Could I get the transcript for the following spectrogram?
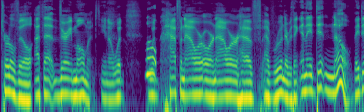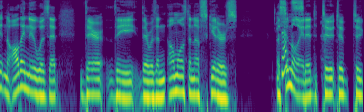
Turtleville at that very moment? You know, would Well- would half an hour or an hour have have ruined everything? And they didn't know. They didn't know. All they knew was that there the there was an almost enough skitters assimilated to to to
